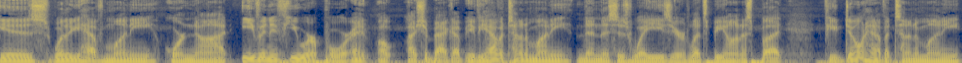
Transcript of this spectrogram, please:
is whether you have money or not. Even if you are poor, and oh, I should back up. If you have a ton of money, then this is way easier. Let's be honest. But if you don't have a ton of money,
